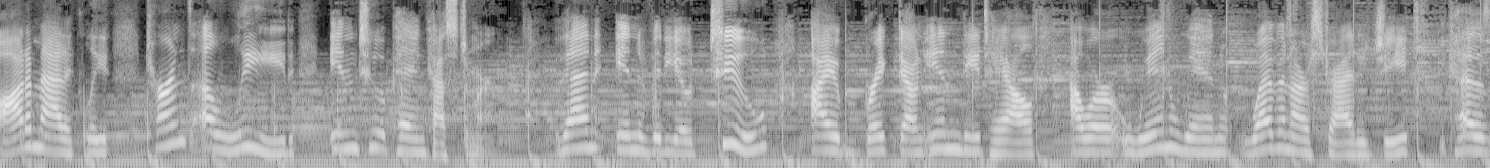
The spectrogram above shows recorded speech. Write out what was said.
automatically turns a lead into a paying customer. Then in video two, I break down in detail our win win webinar strategy because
